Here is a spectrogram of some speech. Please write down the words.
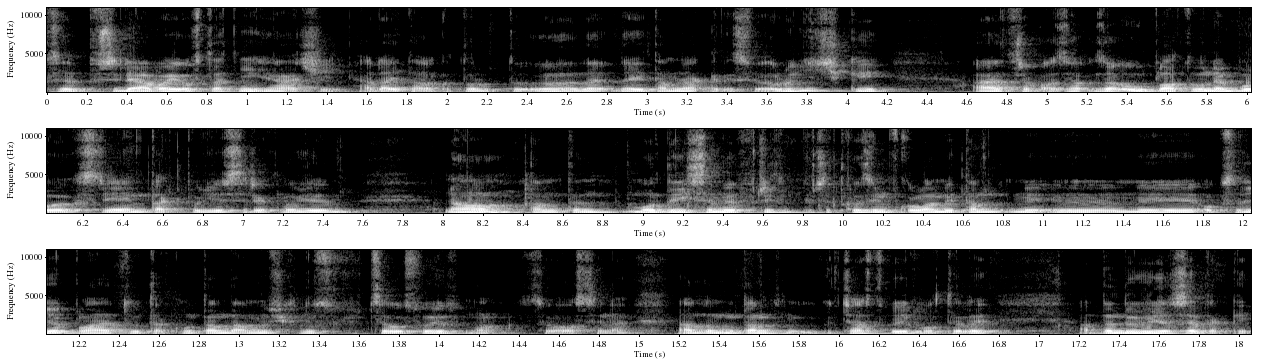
se přidávají ostatní hráči a dají tam, jako to, to, eh, dají tam nějaké ty své ludičky, a třeba za, za úplatu nebo jak si jen tak podívej si řeknou, že no, tam ten modrý se mi v před- předchozím kole mi tam mi, mi obsadil planetu, tak mu tam dáme všechno, celou svoji, no, co asi ne, dáme mu tam část svojí flotily a ten druhý zase taky.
